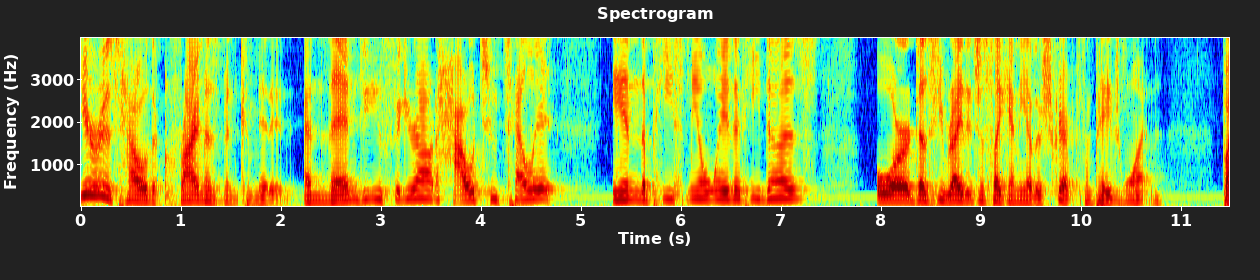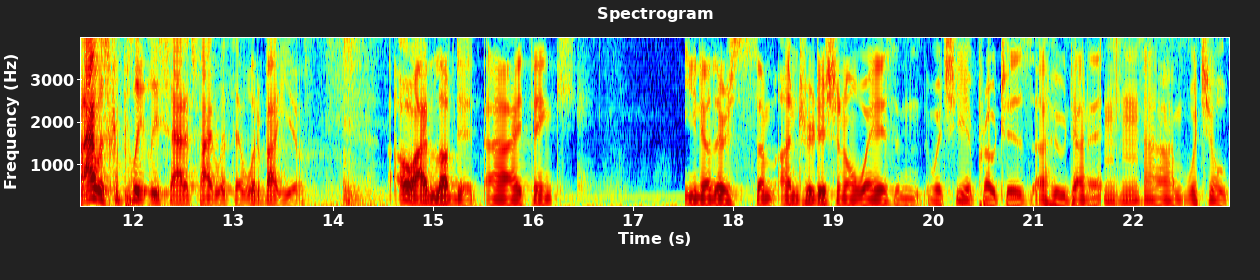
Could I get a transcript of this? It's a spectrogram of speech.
here is how the crime has been committed. And then do you figure out how to tell it in the piecemeal way that he does? Or does he write it just like any other script from page one? But I was completely satisfied with it. What about you? Oh, I loved it. Uh, I think, you know, there's some untraditional ways in which he approaches a whodunit, Mm-hmm. um, which you'll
